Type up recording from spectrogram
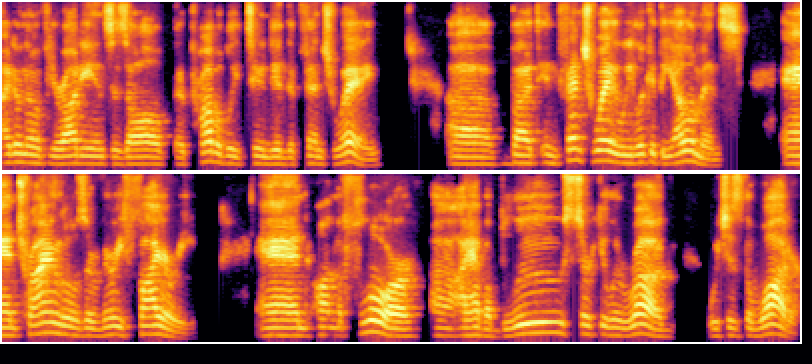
I don't know if your audience is all, they're probably tuned into Feng Shui. Uh, but in Feng Shui, we look at the elements, and triangles are very fiery. And on the floor, uh, I have a blue circular rug, which is the water.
